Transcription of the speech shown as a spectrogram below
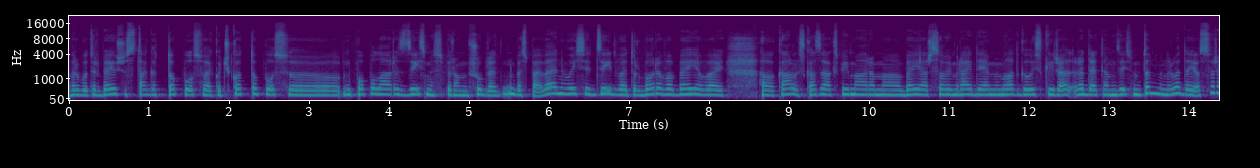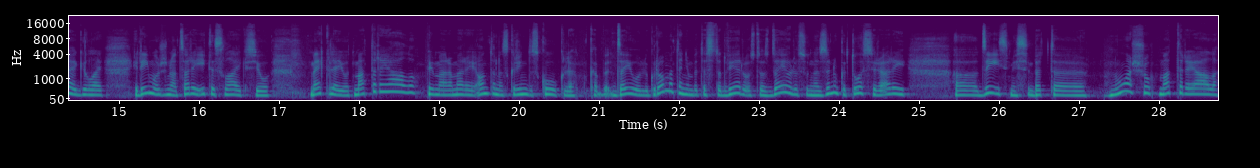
varbūt ir bijušas tagad topos vai kaut ko topos, populāras dzīsmes, piram, šo šobrīd nu, bez PVN visi dzīd, vai tur Borova beja, vai Kārlis Kazāks, piemēram, beja ar saviem raidījumiem latgaliski ra radētām dzīsmām. Tad man rodējos svarīgi, lai ir īmužināts arī itis laiks, jo meklējot materiālu, piemēram, arī Antonas Grindas kūkļa, ka dzējuļu gromatiņa, bet es tad vieros tos dzējuļus un es zinu, ka tos ir arī uh, dzīsmis, bet uh, nošu materiāla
